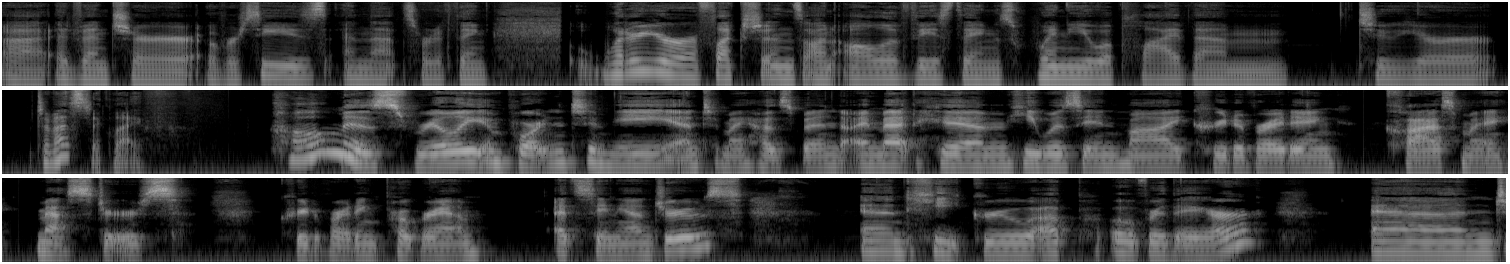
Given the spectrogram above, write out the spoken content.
uh, adventure overseas and that sort of thing. What are your reflections on all of these things when you apply them to your domestic life? Home is really important to me and to my husband. I met him, he was in my creative writing class, my master's creative writing program at St. Andrews, and he grew up over there. And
